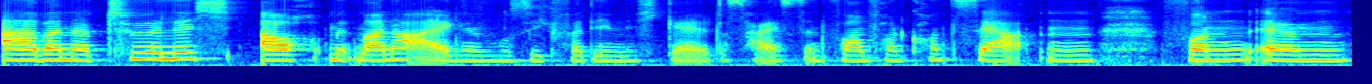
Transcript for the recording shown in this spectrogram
aber natürlich auch mit meiner eigenen Musik verdiene ich Geld. Das heißt in Form von Konzerten, von ähm,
